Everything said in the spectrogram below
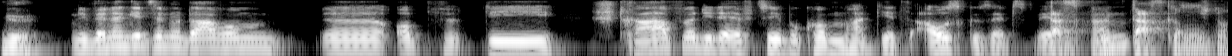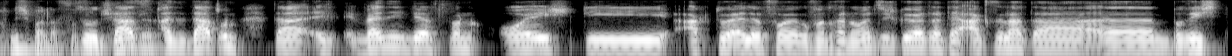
Nö. Nee, wenn, dann geht's ja nur darum, äh, ob die Strafe, die der FC bekommen hat, jetzt ausgesetzt werden Das, kann. das glaube ich noch nicht mal, dass das so, das, wird. also darum, da, wenn wir von euch die aktuelle Folge von 390 gehört hat, der Axel hat da äh, Bericht,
